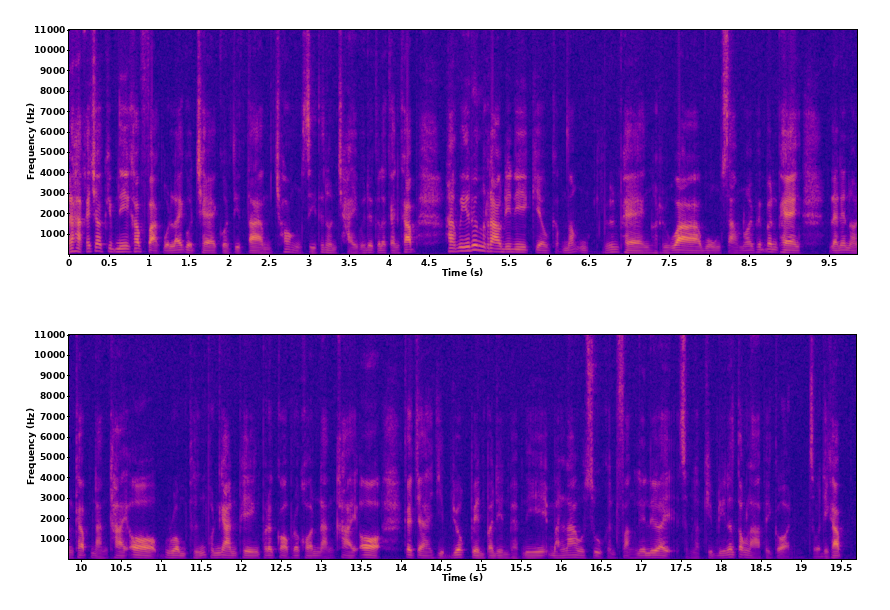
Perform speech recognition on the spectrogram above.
และหากใครชอบคลิปนี้ครับฝากกดไลค์กดแชร์กดติดตามช่องสีถนนชัยไว้ด้วยกันแล้วกันครับ หากมีเรื่องราวดีๆ เกี่ยวกับน้องอุ๋งเพชรบ้านแพง หรือว่าวงสาวน้อยเพชรบ้านแพง และแน่นอนครับหนังคายอ้อรวมถึงผลงานเพลงประกอบละครหนังคายอ้อก็จะหยิบยกเป็นประเด็นแบบนี้มาเล่าสู่กันฟังเรื่อยๆสำหรับคลิปนี้นั่นต้องลาไปก่อน สวัสดีครับ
